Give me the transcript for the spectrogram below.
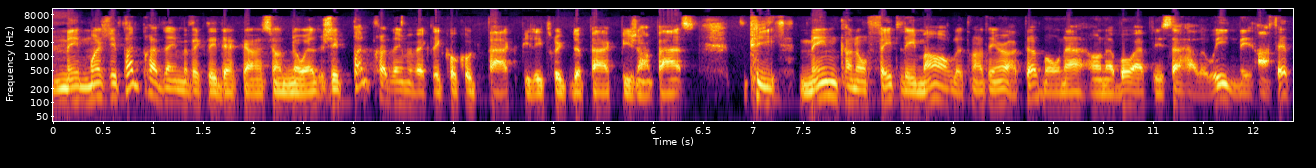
Mais moi, j'ai pas de problème avec les décorations de Noël. J'ai pas de problème avec les cocos de Pâques, puis les trucs de Pâques, puis j'en passe. Puis même quand on fête les morts le 31 octobre, on a, on a beau appeler ça Halloween, mais en fait,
